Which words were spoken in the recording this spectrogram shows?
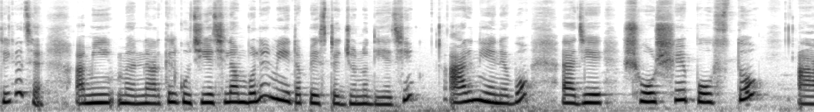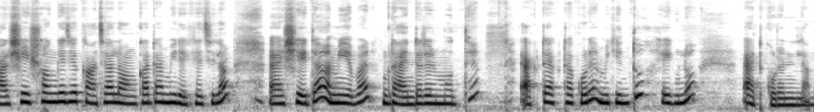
ঠিক আছে? আমি নারকেল কুচিয়েছিলাম বলে আমি এটা পেস্টের জন্য দিয়েছি। আর নিয়ে নেব যে সর্ষে পোস্ত আর সেই সঙ্গে যে কাঁচা লঙ্কাটা আমি রেখেছিলাম সেটা আমি এবার গ্রাইন্ডারের মধ্যে একটা একটা করে আমি কিন্তু এগুলো অ্যাড করে নিলাম।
